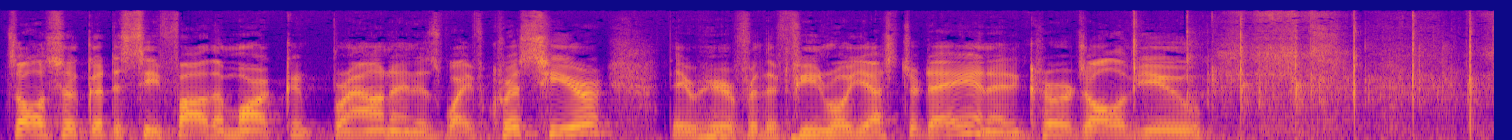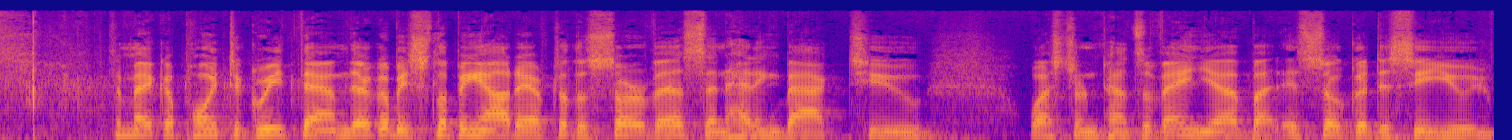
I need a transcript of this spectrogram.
It's also good to see Father Mark Brown and his wife Chris here. They were here for the funeral yesterday, and I encourage all of you to make a point to greet them. They're going to be slipping out after the service and heading back to Western Pennsylvania, but it's so good to see you.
